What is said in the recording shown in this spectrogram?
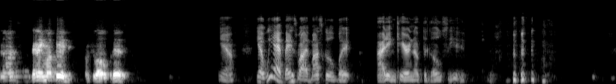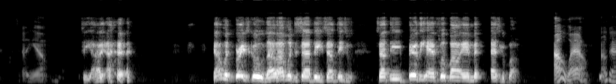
No, that ain't my business. I'm too old for that. Yeah. Yeah, we had baseball at my school, but I didn't care enough to go see it. so yeah. See, I, I, I went to great schools. I, I went to Southeast. Southeast was Southeast barely had football and basketball. Oh wow. Okay.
